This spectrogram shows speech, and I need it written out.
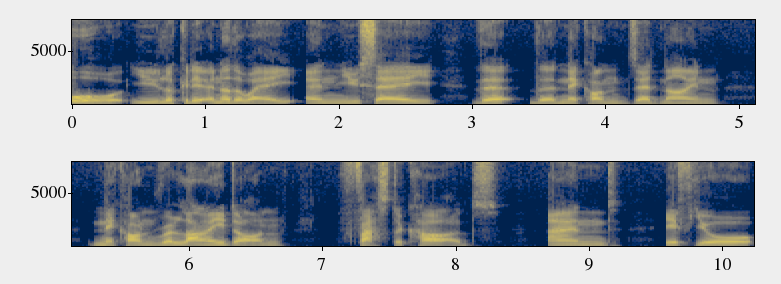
Or you look at it another way and you say that the Nikon Z9, Nikon relied on faster cards. And if you're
